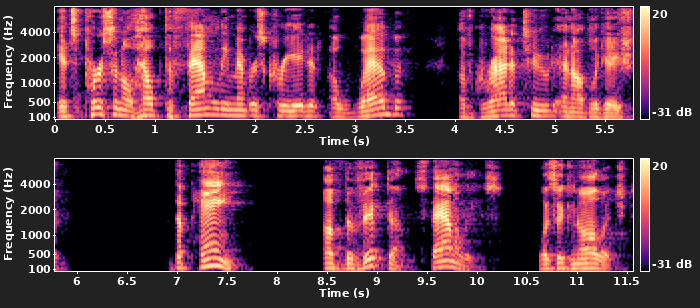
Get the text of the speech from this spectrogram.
its personal help to family members created a web of gratitude and obligation. The pain of the victims' families was acknowledged,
